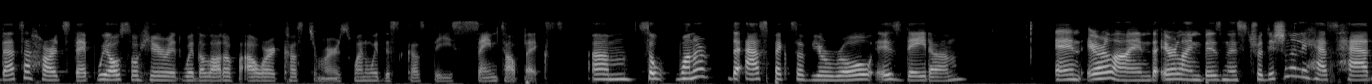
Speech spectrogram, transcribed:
that's a hard step. We also hear it with a lot of our customers when we discuss these same topics. Um, so one of the aspects of your role is data, and airline, the airline business traditionally has had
